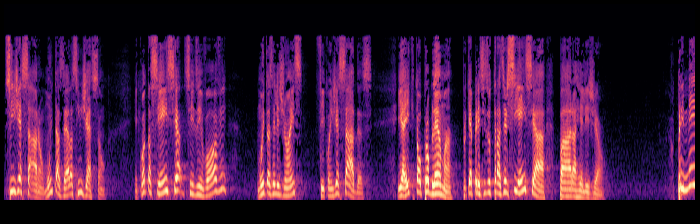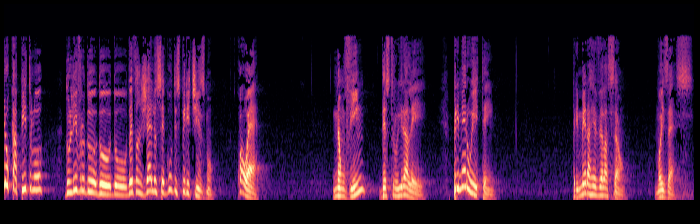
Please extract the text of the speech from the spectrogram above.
se engessaram, muitas delas se engessam. Enquanto a ciência se desenvolve, muitas religiões ficam engessadas. E aí que está o problema, porque é preciso trazer ciência para a religião. Primeiro capítulo do livro do, do, do, do Evangelho segundo o Espiritismo. Qual é? Não vim destruir a lei, Primeiro item, primeira revelação, Moisés.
